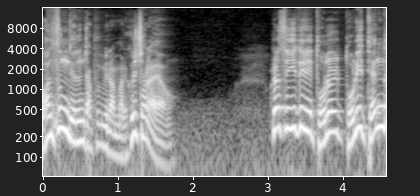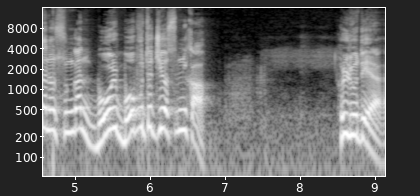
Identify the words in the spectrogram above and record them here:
완성되는 작품이란 말이에요. 그렇잖아요. 그래서 이들이 돈을 돈이 된다는 순간 뭘 뭐부터 지었습니까? 헐리우드에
